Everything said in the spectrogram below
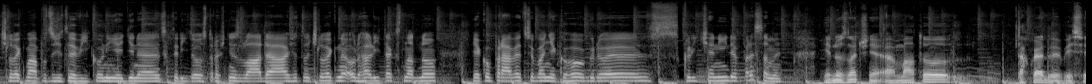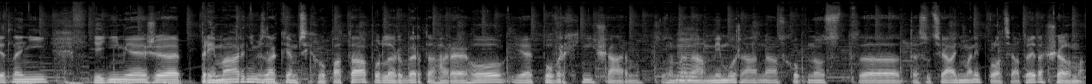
člověk má pocit, že to je výkonný jedinec, který toho strašně zvládá, že to člověk neodhalí tak snadno, jako právě třeba někoho, kdo je sklíčený depresemi. Jednoznačně. A má to takové dvě vysvětlení. Jedním je, že primárním znakem psychopata podle Roberta Harého je povrchní šarm, to znamená hmm. mimořádná schopnost eh, té sociální manipulace a to je ta šelma.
